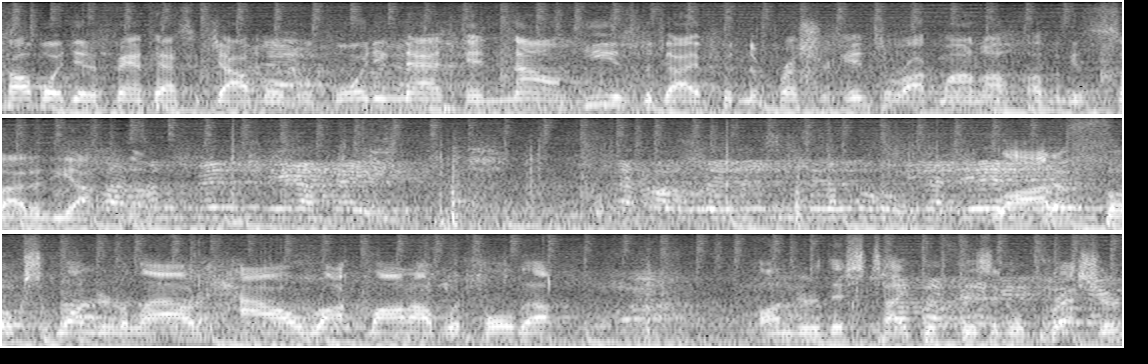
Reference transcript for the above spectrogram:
Cowboy did a fantastic job of avoiding that, and now he is the guy putting the pressure into Rakhmonov up against the side of the octagon. A lot of folks wondered aloud how Rakhmonov would hold up under this type of physical pressure.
